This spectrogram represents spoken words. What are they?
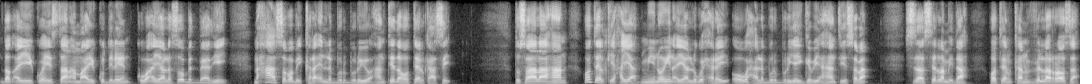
dad ayay ku haystaan ama ay ku dileen kuwa ayaa la soo badbaadiyey. Maxaa sababi kara in la burburiyo hantida hotelkaasi tusaale ahaan hotelkii xayaad miinooyin ayaa lagu xiray oo waxaa la burburiyey gebi ahaantiisaba. Sidaasi la mid ah hotelkan villa rosa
